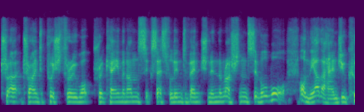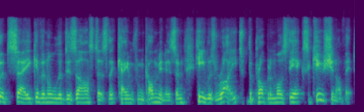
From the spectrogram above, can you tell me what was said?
try, trying to push through what became an unsuccessful intervention in the Russian Civil War. On the other hand, you could say, given all the disasters that came from communism, he was right. The problem was the execution of it.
